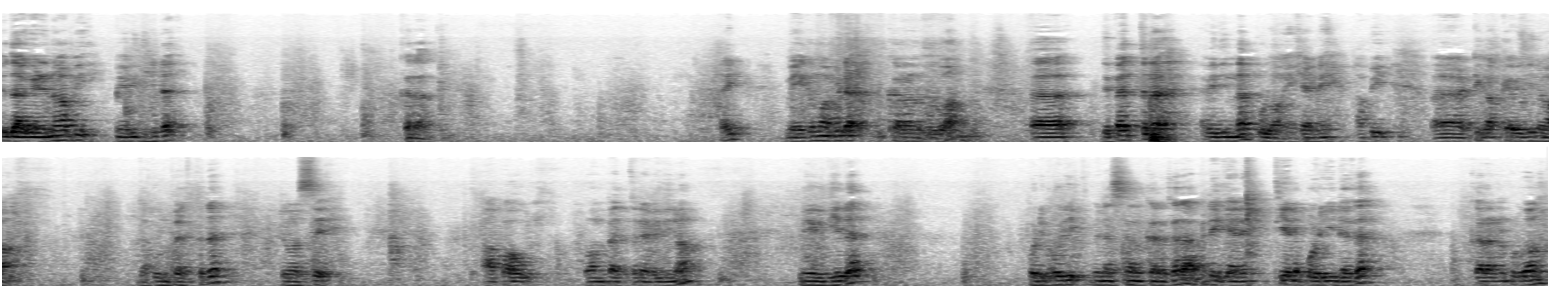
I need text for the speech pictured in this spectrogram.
යොදාගෙන යනවා අපි මේ විදිහට කරද්දී. right මේකම අපිට කරන්න පුළුවන් දෙපැත්තට ඇවිදින්න පුළුවන්. ඒ කියන්නේ අපි ටිකක් ඇවිදිනවා දකුණු පැත්තට ඊට පස්සේ ආපහු වම් පැත්තට ඇවිදිනවා. මේ විදිහට පොඩි පොඩි වෙනස්කම් කර කර අපිට කියන්නේ තියෙන පොඩි ඉඩක කරන්න පුළුවන්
